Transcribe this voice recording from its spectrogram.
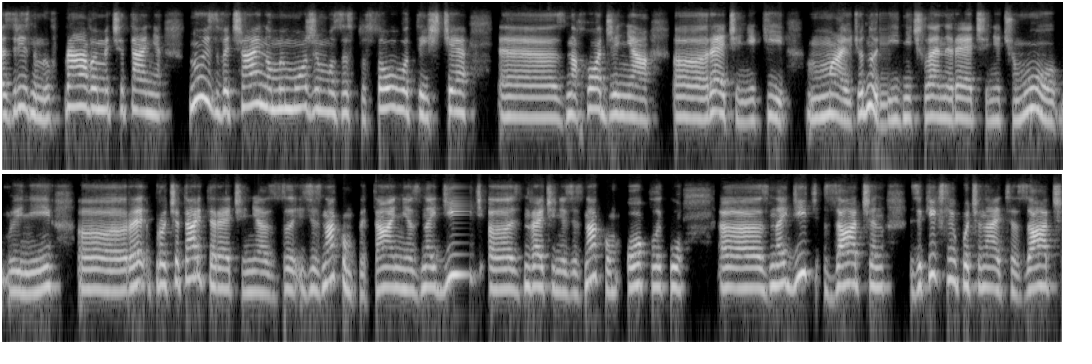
е, з різними вправами читання. Ну і звичайно, ми можемо застосовувати ще е, знаходження речень, які мають однорідні члени речення. Чому ні? Прочитайте речення зі знаком питання, знайдіть речення зі знаком оклику, знайдіть зачин, з яких слів починається зачин,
